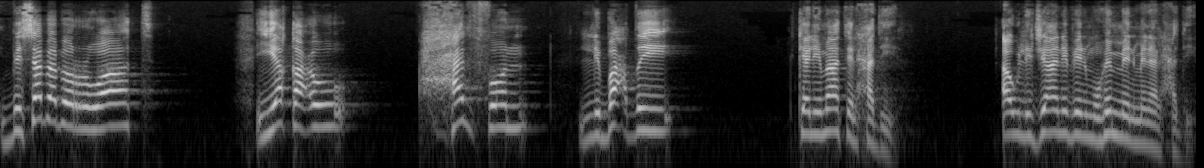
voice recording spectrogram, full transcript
بسبب الرواة يقع حذف لبعض كلمات الحديث أو لجانب مهم من الحديث.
